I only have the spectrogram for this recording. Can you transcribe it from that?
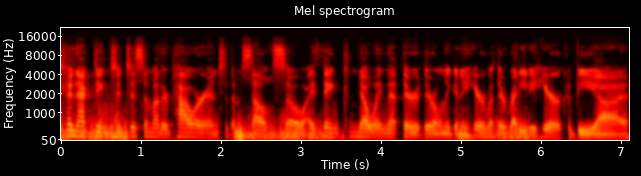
connecting to to some other power and to themselves. So I think knowing that they're they're only going to hear what they're ready to hear could be uh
